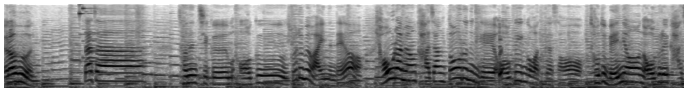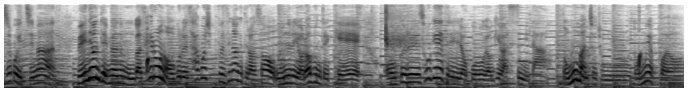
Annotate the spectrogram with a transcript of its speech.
여러분, 짜잔. 저는 지금 어그 쇼룸에 와 있는데요. 겨울하면 가장 떠오르는 게 어그인 것 같아서 저도 매년 어그를 가지고 있지만 매년 되면 뭔가 새로운 어그를 사고 싶은 생각이 들어서 오늘은 여러분들께 어그를 소개해 드리려고 여기 왔습니다. 너무 많죠, 종류. 너무 예뻐요.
